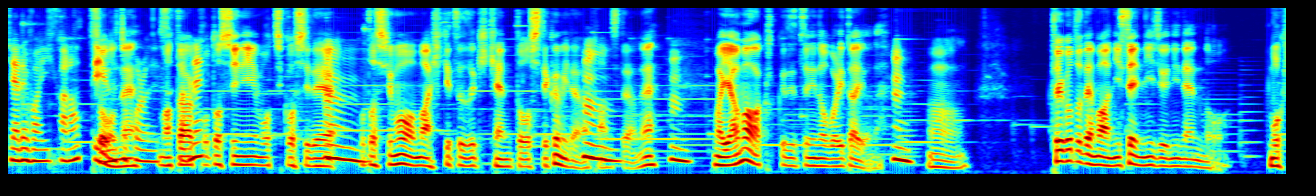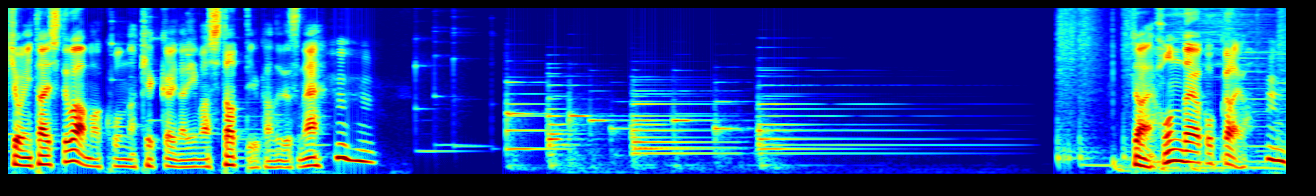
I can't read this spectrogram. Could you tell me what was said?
やればいいかなっていうところですまかね。た今年に持ち越しで、うん今年もまあ引き続き検討していくみたいな感じだよね。うん。まあ山は確実に登りたいよね。うん。うん。ということでまあ2022年の目標に対してはまあこんな結果になりましたっていう感じですね。じゃあね、本題はこっからよ。うん。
